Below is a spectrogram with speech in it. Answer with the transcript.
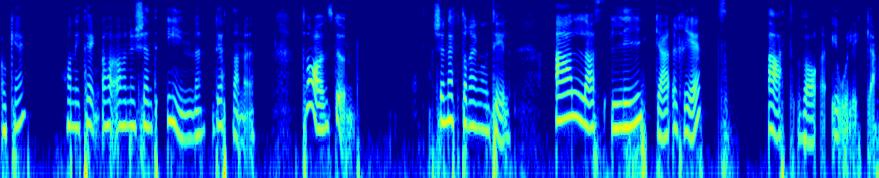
Okej? Okay? Har, ni tänkt, har, har ni känt in detta nu? Ta en stund. Känn efter en gång till. Allas lika rätt att vara olika.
